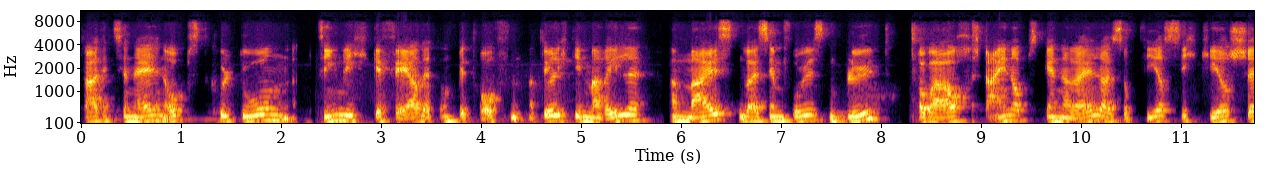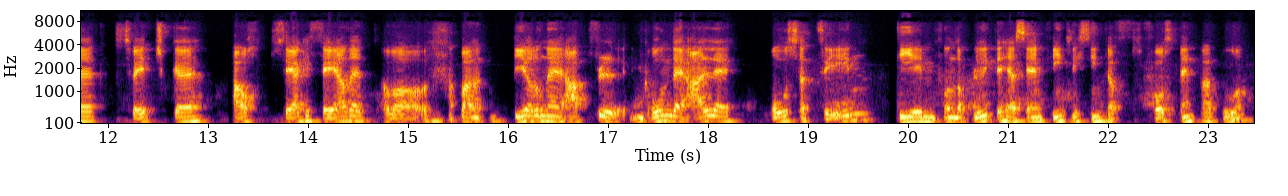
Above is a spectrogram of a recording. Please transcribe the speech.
traditionellen Obstkulturen ziemlich gefährdet und betroffen. Natürlich die Marille am meisten, weil sie am frühesten blüht, aber auch Steinobst generell, also Pfirsich, Kirsche, Zwetschge, auch sehr gefährdet, aber, aber Birne, Apfel, im Grunde alle rosa Zehen, die eben von der Blüte her sehr empfindlich sind auf Frosttemperatur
